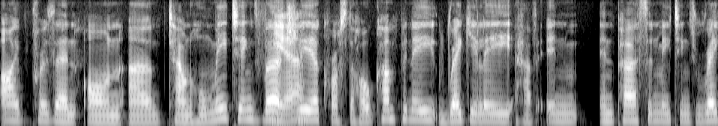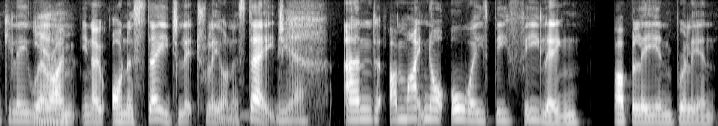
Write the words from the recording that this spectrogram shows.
I, I present on um, town hall meetings virtually across the whole company regularly. Have in in person meetings regularly where Yeah. I'm you know on a stage, literally on a stage. Yeah. and I might not always be feeling bubbly and brilliant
